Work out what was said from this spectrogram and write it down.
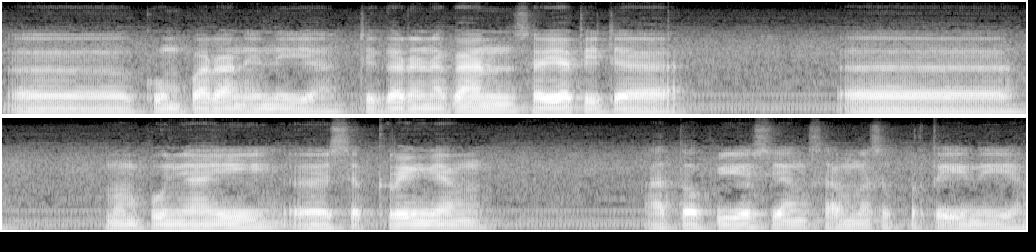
Eh, kumparan ini ya. Dikarenakan saya tidak eh, mempunyai eh, screen yang atau BIOS yang sama seperti ini ya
